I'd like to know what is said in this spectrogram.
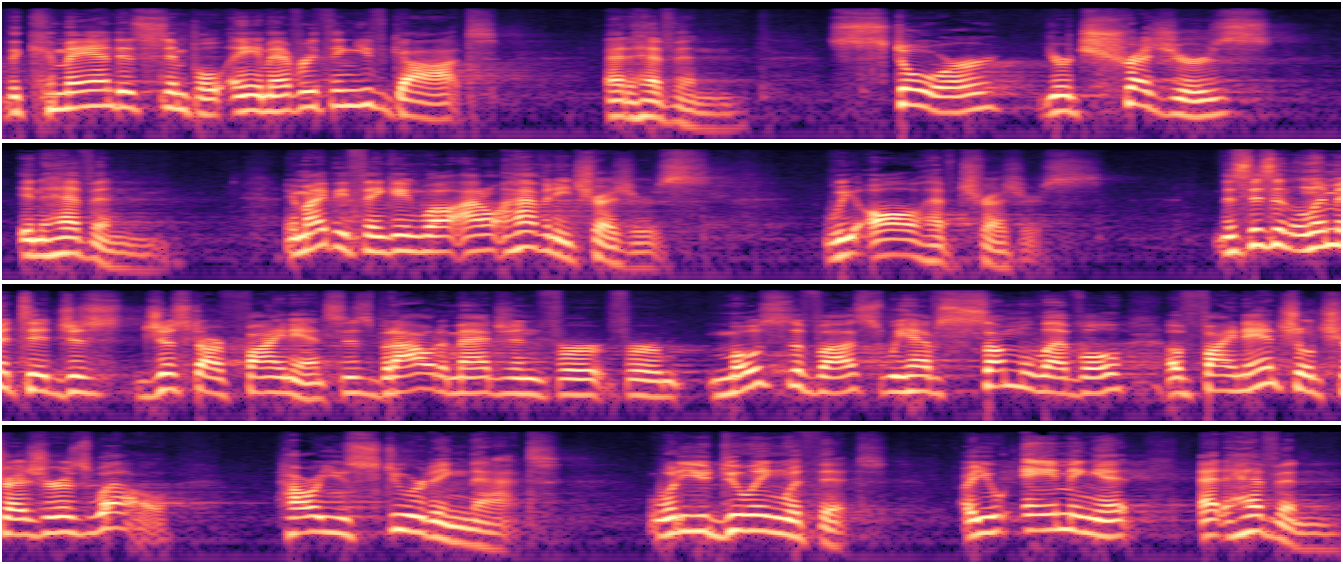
The command is simple aim everything you've got at heaven store your treasures in heaven. You might be thinking, well, I don't have any treasures. We all have treasures. This isn't limited just, just our finances, but I would imagine for, for most of us, we have some level of financial treasure as well. How are you stewarding that? What are you doing with it? Are you aiming it at heaven?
